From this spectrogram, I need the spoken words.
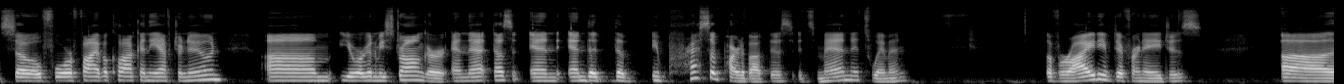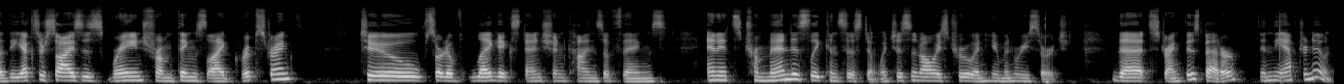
So four or five o'clock in the afternoon, um, you are going to be stronger. And that doesn't and and the the impressive part about this, it's men, it's women, a variety of different ages. Uh, the exercises range from things like grip strength to sort of leg extension kinds of things. And it's tremendously consistent, which isn't always true in human research, that strength is better in the afternoon.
